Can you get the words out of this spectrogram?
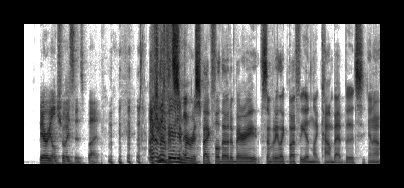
burial choices. But I don't know if it's super a- respectful though to bury somebody like Buffy in like combat boots, you know?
